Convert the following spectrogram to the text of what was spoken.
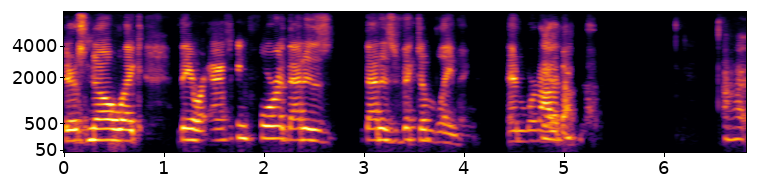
There's no like they were asking for it. That is that is victim blaming, and we're not yeah. about that. Uh,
